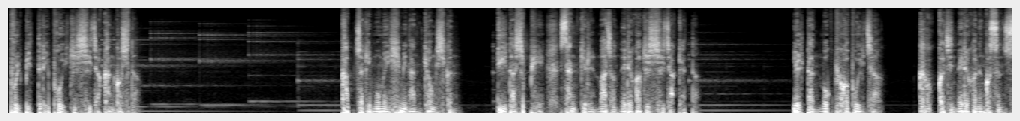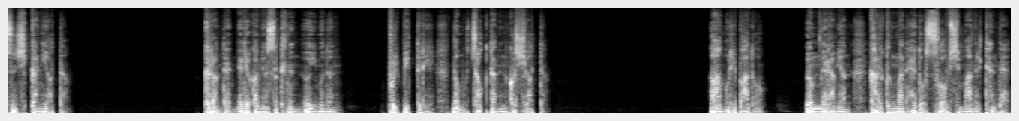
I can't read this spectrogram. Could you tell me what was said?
불빛들이 보이기 시작한 것이다. 갑자기 몸에 힘이 난 경식은 뛰다시피 산길을 마저 내려가기 시작했다. 일단 목표가 보이자 그곳까지 내려가는 것은 순식간이었다. 그런데 내려가면서 드는 의문은 불빛들이 너무 적다는 것이었다. 아무리 봐도 읍내라면 가로등만 해도 수없이 많을 텐데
